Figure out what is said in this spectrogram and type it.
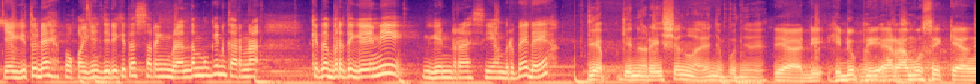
ya gitu deh pokoknya. Jadi kita sering berantem mungkin karena kita bertiga ini generasi yang berbeda ya. Gap generation lah ya nyebutnya ya. Ya, di, hidup di era musik yang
